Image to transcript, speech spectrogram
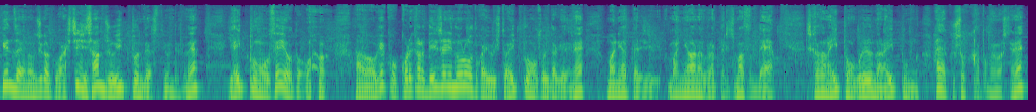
現在の時刻は7時31分ですって言うんですね。いや、1分遅えよと。あの、結構これから電車に乗ろうとかいう人は1分遅いだけでね、間に合ったり、間に合わなくなったりしますんで、仕方ない1分遅れるなら1分早くしとくかと思いましてね。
